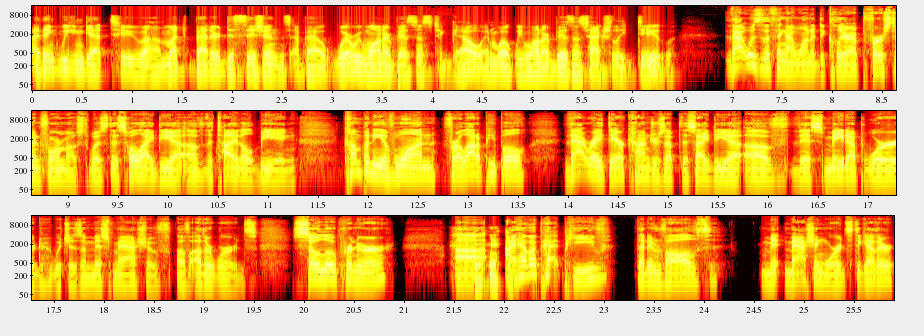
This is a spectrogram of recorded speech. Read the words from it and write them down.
I think we can get to uh, much better decisions about where we want our business to go and what we want our business to actually do. That was the thing I wanted to clear up first and foremost was this whole idea of the title being company of one. For a lot of people, that right there conjures up this idea of this made up word, which is a mishmash of, of other words. Solopreneur uh, I have a pet peeve that involves m- mashing words together,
